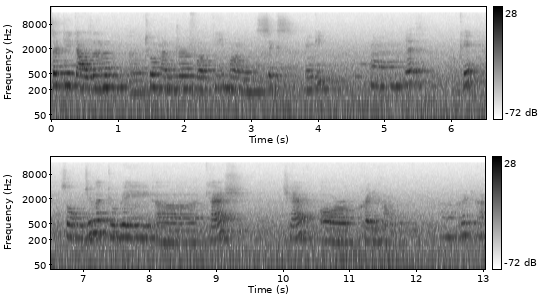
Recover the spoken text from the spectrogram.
30,240.6 ringgit? Um, yes. Okay, so would you like to pay uh, cash, check, or credit card? Uh, credit card.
